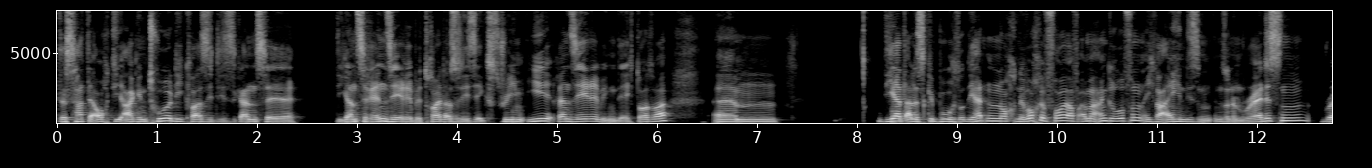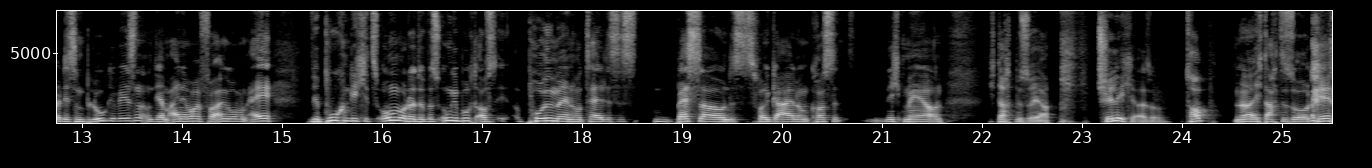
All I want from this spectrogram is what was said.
das hatte auch die Agentur, die quasi diese ganze, die ganze Rennserie betreut, also diese Extreme E-Rennserie, wegen der ich dort war. Ähm, die hat alles gebucht und die hatten noch eine Woche vorher auf einmal angerufen. Ich war eigentlich in diesem in so einem Radisson, Radisson Blue gewesen und die haben eine Woche vorher angerufen, ey, wir buchen dich jetzt um oder du wirst umgebucht aufs Pullman Hotel, das ist besser und es ist voll geil und kostet nicht mehr und ich dachte mir so, ja, pff, chillig, also top. Ne? Ich dachte so, okay,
